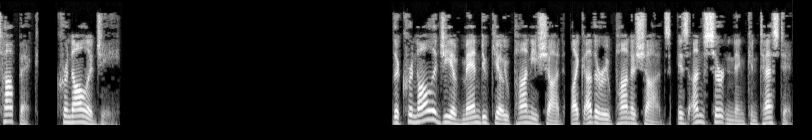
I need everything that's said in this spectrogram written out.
Topic: Chronology. The chronology of Mandukya Upanishad, like other Upanishads, is uncertain and contested.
